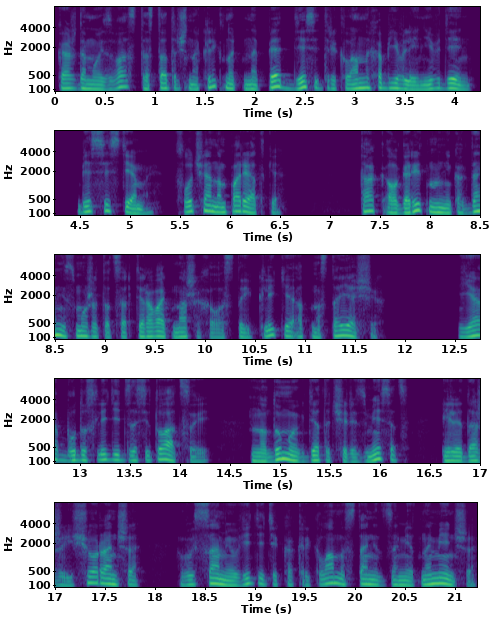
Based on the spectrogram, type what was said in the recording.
Каждому из вас достаточно кликнуть на 5-10 рекламных объявлений в день, без системы, в случайном порядке. Так алгоритм никогда не сможет отсортировать наши холостые клики от настоящих, я буду следить за ситуацией, но думаю, где-то через месяц или даже еще раньше вы сами увидите, как рекламы станет заметно меньше,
